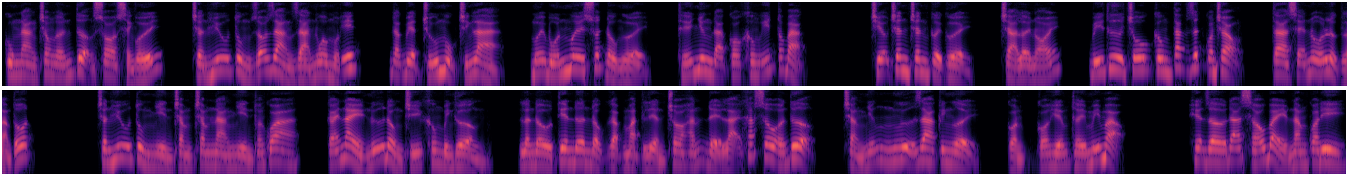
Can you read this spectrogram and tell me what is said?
cùng nàng trong ấn tượng so sánh với, Trần Hữu Tùng rõ ràng già mua một ít, đặc biệt chú mục chính là, mới 40 xuất đầu người, thế nhưng đã có không ít tóc bạc. Triệu chân chân cười cười, trả lời nói, bí thư chỗ công tác rất quan trọng, ta sẽ nỗ lực làm tốt. Trần Hữu Tùng nhìn chằm chằm nàng nhìn thoáng qua, cái này nữ đồng chí không bình thường, lần đầu tiên đơn độc gặp mặt liền cho hắn để lại khắc sâu ấn tượng, chẳng những ngựa ra kinh người, còn có hiếm thấy mỹ mạo. Hiện giờ đã 6-7 năm qua đi,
